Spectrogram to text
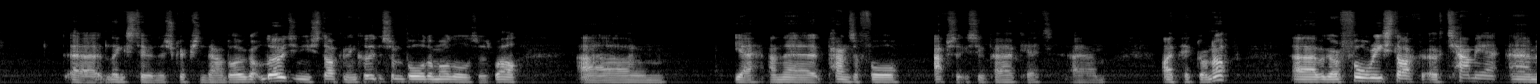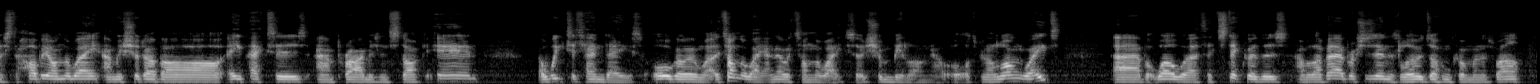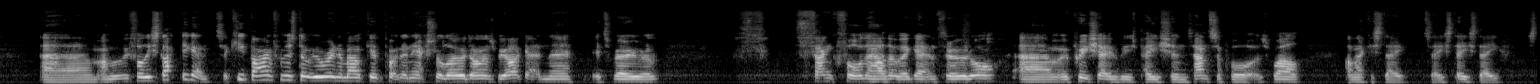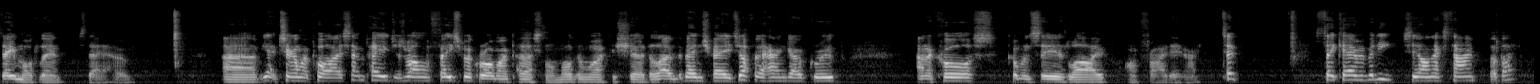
uh, links to in the description down below. We've got loads of new stock, and including some border models as well. Um, yeah, and the Panzer IV, absolutely superb kit. Um, I picked one up. Uh, we've got a full restock of Tamiya and Mr. Hobby on the way, and we should have our Apexes and Primers in stock in a week to 10 days. All going well. It's on the way. I know it's on the way, so it shouldn't be long now. It's been a long wait uh, but well worth it. Stick with us, and we'll have airbrushes in. There's loads of them coming as well. Um, and we'll be fully stocked again. So keep buying from us. Don't be worrying about putting any extra load on us. We are getting there. It's very thankful now that we're getting through it all. Um, we appreciate everybody's patience and support as well. And like I say, say stay safe, stay modelling, stay at home. Um, yeah, check out my Paul ISM page as well on Facebook, where all my personal modelling work is shared. The Live the Bench page, Off Air Hangout group, and of course, come and see us live on Friday night too. So take care, everybody. See you all next time. Bye bye.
